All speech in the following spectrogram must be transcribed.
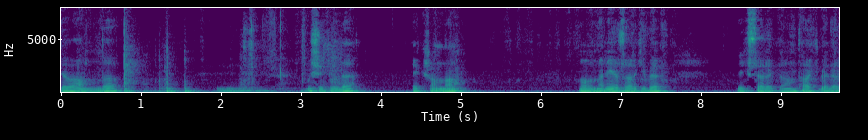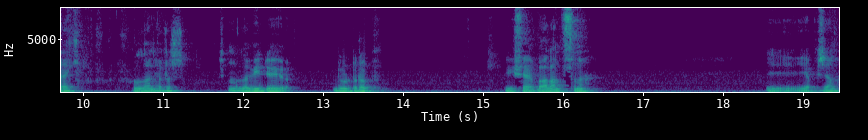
Devamında e, bu şekilde ekrandan normal yazar gibi bilgisayar ekranını takip ederek kullanıyoruz. Şimdi burada videoyu durdurup bilgisayar bağlantısını yapacağım.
